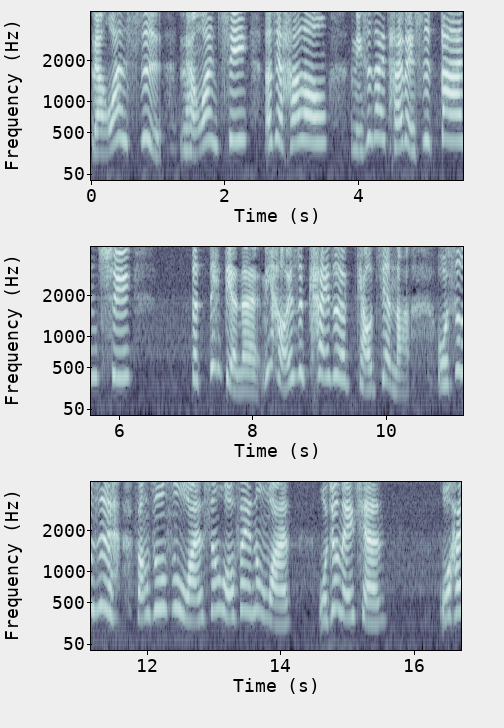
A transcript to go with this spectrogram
两万四、两万七，而且 Hello，你是在台北市大安区的地点呢？你好意思开这个条件呐？我是不是房租付完、生活费弄完，我就没钱？我还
